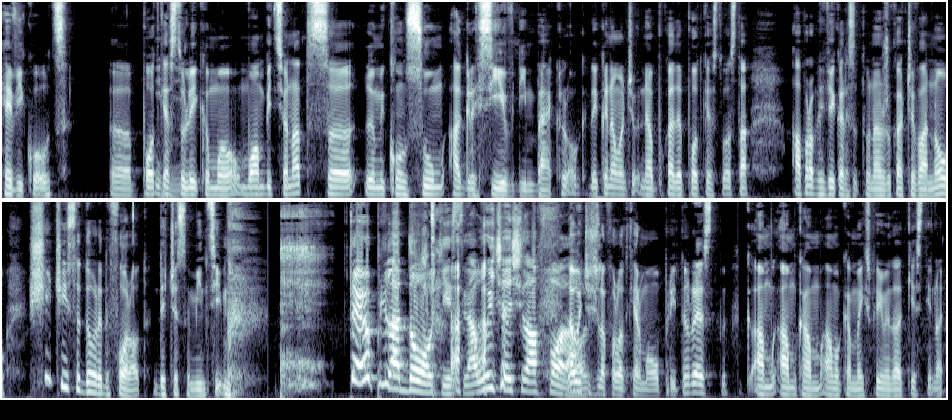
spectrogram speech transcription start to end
heavy quotes, uh, podcastului că mă, m-a ambiționat să îmi consum agresiv din backlog. De când am început, ne-am apucat de podcastul ăsta, aproape în fiecare săptămână am jucat ceva nou și 500 de ore de Fallout. De ce să mințim? Te-ai oprit la două chestii, la Witcher și la Fallout. La uite și la Fallout chiar m-am oprit. În rest, am, am, cam, am cam experimentat chestii noi.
